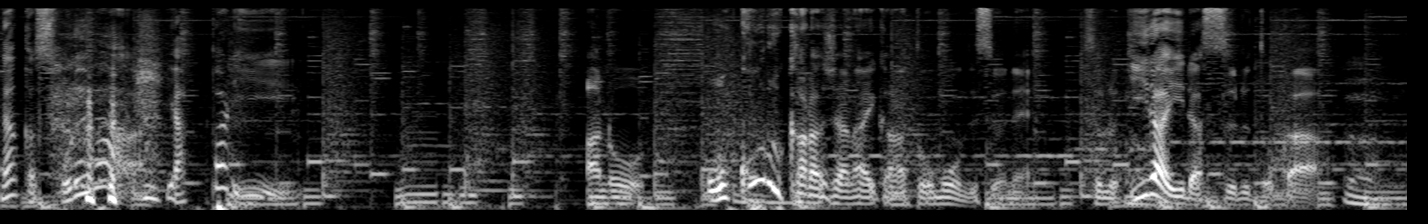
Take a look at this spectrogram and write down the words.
なんかそれは、やっぱり、あの、怒るからじゃないかなと思うんですよね。その、イライラするとか、うん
